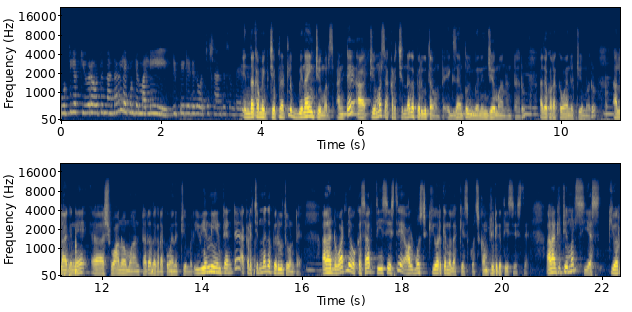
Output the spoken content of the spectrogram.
పూర్తిగా క్యూర్ అవుతుంది అంటారా లేకుంటే మళ్ళీ రిపీటెడ్గా వచ్చే ఛాన్సెస్ ఉంటాయి? ఇందాక మీకు చెప్పినట్లు బినైన్ ట్యూమర్స్ అంటే ఆ ట్యూమర్స్ అక్కడ చిన్నగా పెరుగుతూ ఉంటాయి. ఎగ్జాంపుల్ మెనింజియోమా అని అంటారు. అదొక రకమైన ట్యూమర్ అలాగనే శ్వానోమా అంటారు. అదొక రకమైన ట్యూమర్ ఇవన్నీ ఏంటంటే అక్కడ చిన్నగా పెరుగుతూ ఉంటాయి. అలాంటి వాటిని ఒకసారి తీసేస్తే ఆల్మోస్ట్ క్యూర్ కింద లెక్కేసుకోవచ్చు. కంప్లీట్గా తీసేస్తే. అలాంటి ట్యూమర్స్ ఎస్ క్యూర్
